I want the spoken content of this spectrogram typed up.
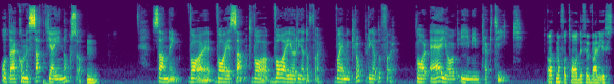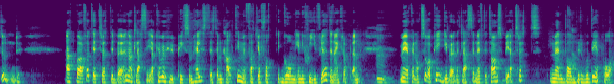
Och där kommer satya in också. Mm. Sanning. Vad är, vad är sant? Vad, vad är jag redo för? Vad är min kropp redo för? Var är jag i min praktik? Och att man får ta det för varje stund. Att bara för att jag är trött i början av klassen, jag kan vara hur pigg som helst efter en halvtimme för att jag fått igång energiflödena i kroppen. Men jag kan också vara pigg i början av klassen, efter ett tag så blir jag trött. Men vad beror det på?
